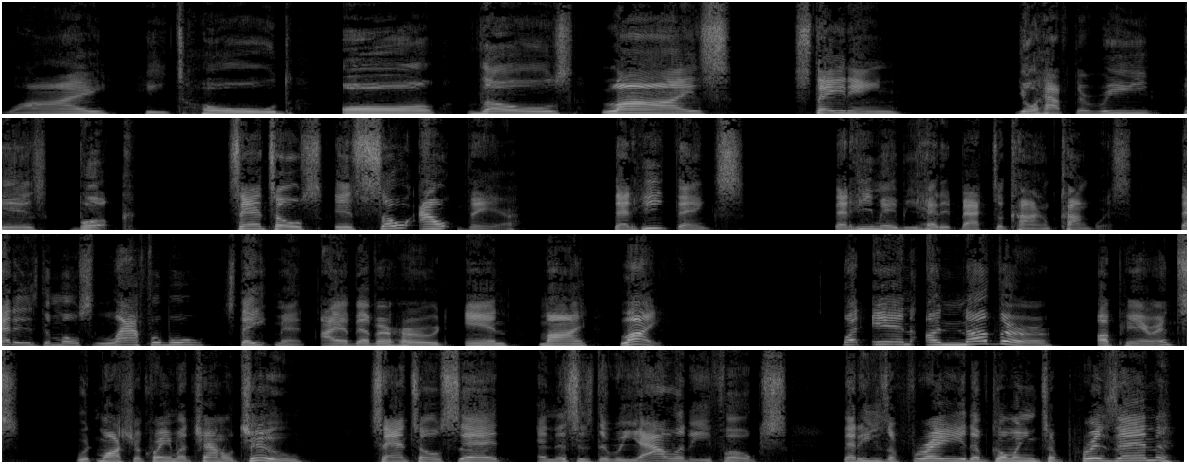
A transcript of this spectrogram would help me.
why he told all those lies, stating you'll have to read his book. Santos is so out there that he thinks that he may be headed back to con- Congress. That is the most laughable statement I have ever heard in my life. But in another appearance with Marcia Kramer, Channel 2, Santos said, and this is the reality, folks, that he's afraid of going to prison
